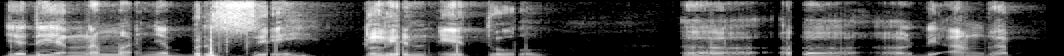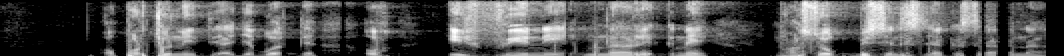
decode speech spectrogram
Jadi yang namanya bersih, clean itu uh, uh, uh, dianggap opportunity aja buat dia. Oh, EV nih menarik nih, masuk bisnisnya ke sana.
